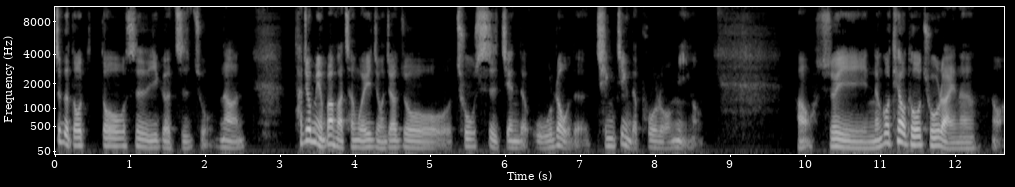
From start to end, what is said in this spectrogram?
这个都都是一个执着，那它就没有办法成为一种叫做出世间的无漏的清净的波罗蜜哦。好，所以能够跳脱出来呢，哦，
